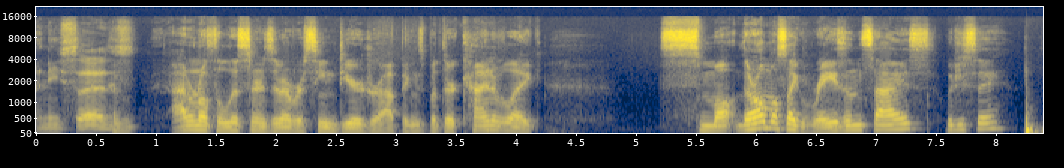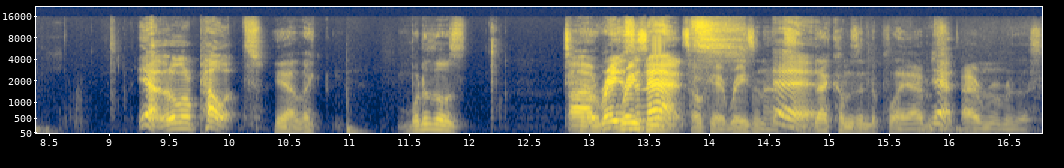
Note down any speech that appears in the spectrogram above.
And he says, I don't know if the listeners have ever seen deer droppings, but they're kind of like small. They're almost like raisin size. Would you say? "Yeah, they're little pellets." Yeah, like what are those? Uh, ter- raisinets. Okay, raisinets. Yeah. That comes into play. I Yeah. I remember this.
